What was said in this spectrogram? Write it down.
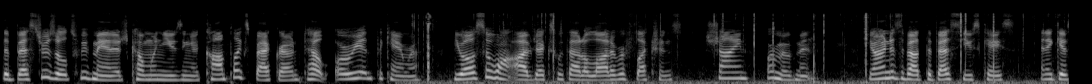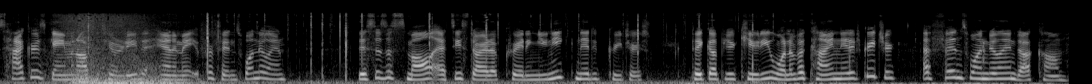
The best results we've managed come when using a complex background to help orient the camera. You also want objects without a lot of reflections, shine, or movement. Yarn is about the best use case, and it gives Hackers Game an opportunity to animate for Finn's Wonderland. This is a small Etsy startup creating unique knitted creatures. Pick up your cutie one-of-a-kind knitted creature at finnswonderland.com.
